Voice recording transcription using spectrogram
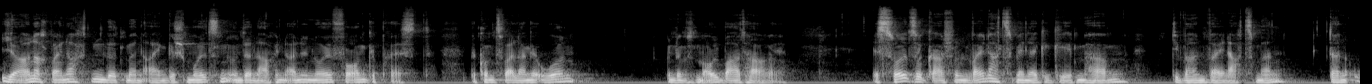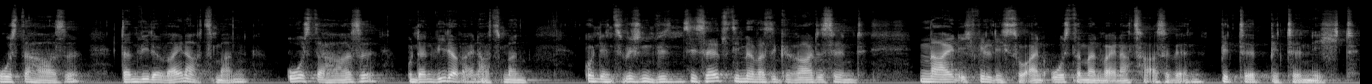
Ja, nach Weihnachten wird man eingeschmolzen und danach in eine neue Form gepresst. Bekommt zwei lange Ohren und ums Maul Barthaare. Es soll sogar schon Weihnachtsmänner gegeben haben, die waren Weihnachtsmann dann Osterhase, dann wieder Weihnachtsmann, Osterhase und dann wieder Weihnachtsmann. Und inzwischen wissen sie selbst nicht mehr, was sie gerade sind. Nein, ich will nicht so ein Ostermann-Weihnachtshase werden. Bitte, bitte nicht.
